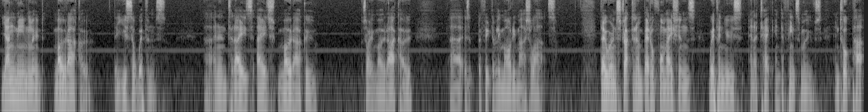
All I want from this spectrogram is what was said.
young men learnt mau rākau, the use of weapons. Uh, and in today's age, mauraku, sorry, mau rākau, uh, is effectively Maori martial arts. They were instructed in battle formations, weapon use, and attack and defence moves, and took part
